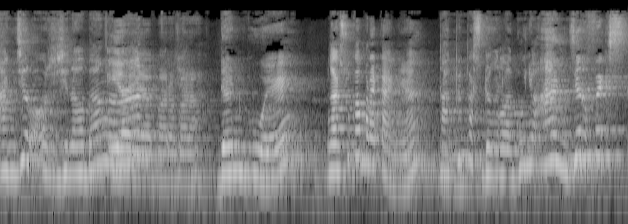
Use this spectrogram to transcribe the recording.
anjir original banget. Iya, iya, parah-parah. dan gue nggak suka merekanya tapi pas denger lagunya anjir fix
